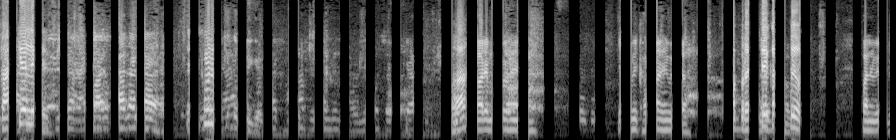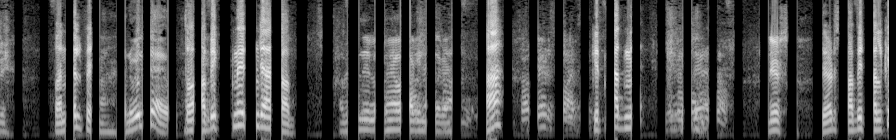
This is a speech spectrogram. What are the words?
काय के लिए एक मिनट? हमारे मर रहे अभी खाना नहीं मिला आप रहते कहाँ पे हो. पनवेल पे. पनवेल पे आए तो अभी कितने जन जा रहे आप अभी इतने लोग हैं और आगे निकल गए हाँ? कितना आदमी? डेढ़ सौ डेढ़ सौ। अभी चल के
